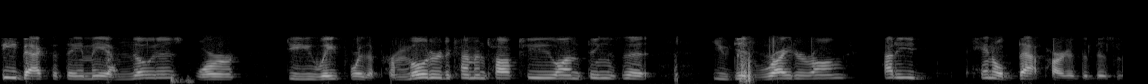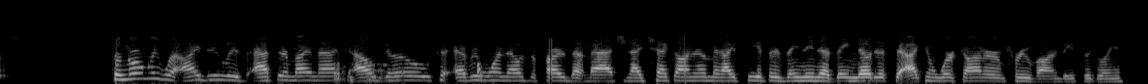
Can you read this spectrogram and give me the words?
feedback that they may have noticed, or do you wait for the promoter to come and talk to you on things that you did right or wrong? How do you handle that part of the business? So normally what I do is after my match, I'll go to everyone that was a part of that match and I check on them and I see if there's anything that they noticed that I can work on or improve on, basically.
